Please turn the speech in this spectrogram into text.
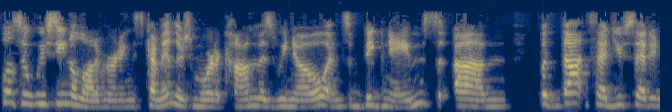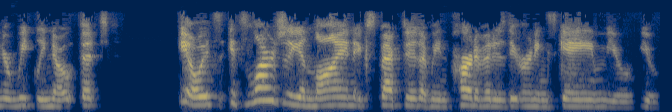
Well, so we've seen a lot of earnings come in. There's more to come, as we know, and some big names. Um, but that said, you said in your weekly note that you know, it's it's largely in line, expected. I mean, part of it is the earnings game. You you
